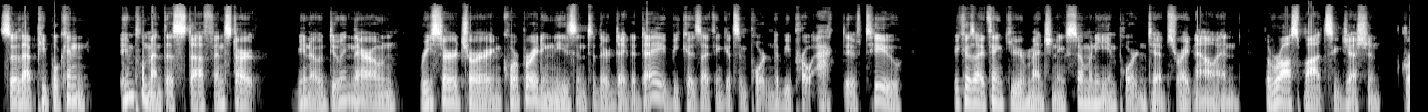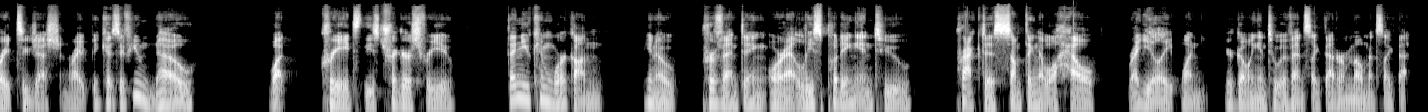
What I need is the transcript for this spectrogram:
so that people can implement this stuff and start, you know, doing their own research or incorporating these into their day to day because I think it's important to be proactive too. Because I think you're mentioning so many important tips right now. And the raw spot suggestion, great suggestion, right? Because if you know what creates these triggers for you, then you can work on, you know, preventing or at least putting into practice something that will help regulate when you're going into events like that or moments like that.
